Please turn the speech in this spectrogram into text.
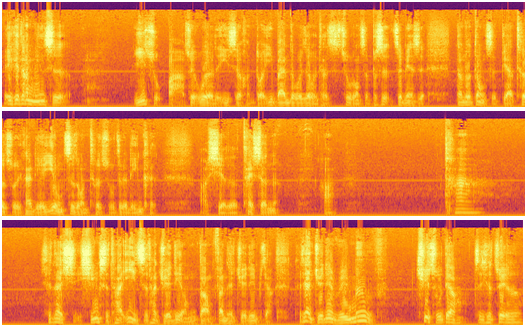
也可以当名词。遗嘱啊，所以 will 的意思有很多，一般都会认为它是助动词，不是这边是当做动词比较特殊。你看连用字都很特殊，这个林肯啊写的太深了。啊，他现在行行使他意志，他决定，我们当翻成决定比较。他现在决定 remove 去除掉这些罪恶，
